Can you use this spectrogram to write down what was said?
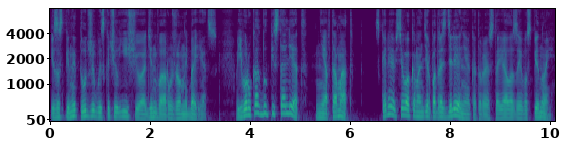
Из-за спины тут же выскочил еще один вооруженный боец. В его руках был пистолет, не автомат. Скорее всего, командир подразделения, которое стояло за его спиной,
